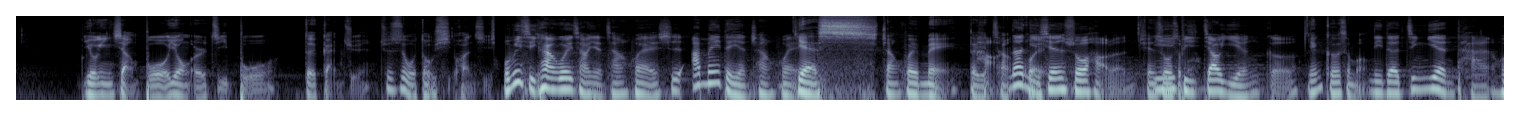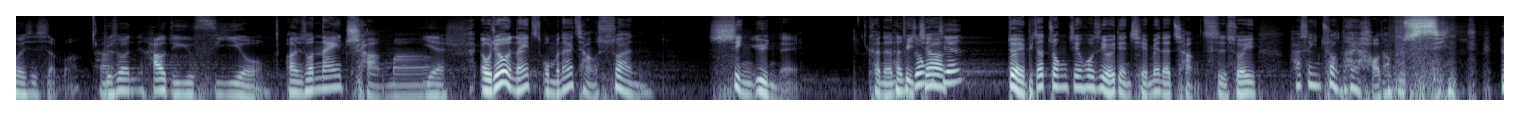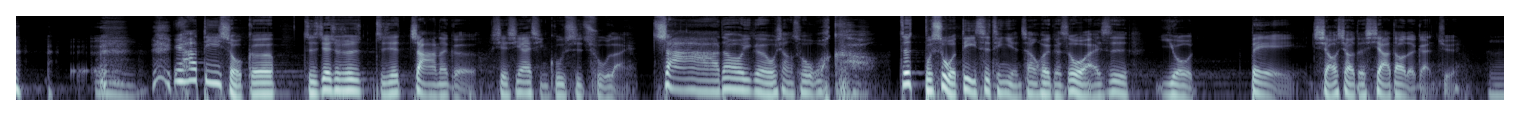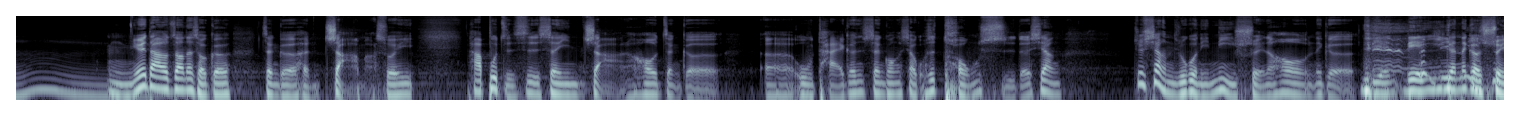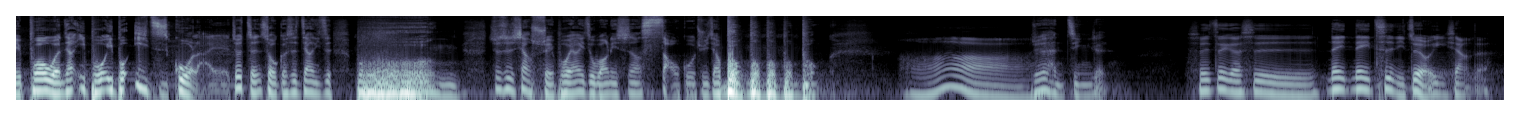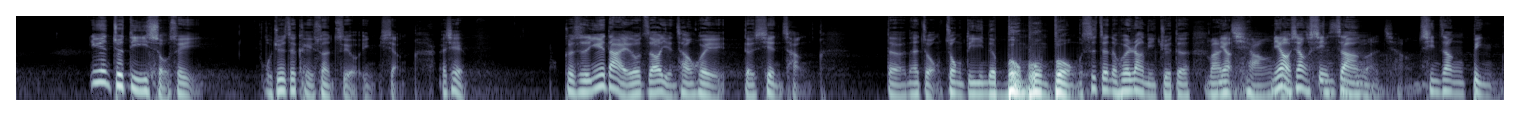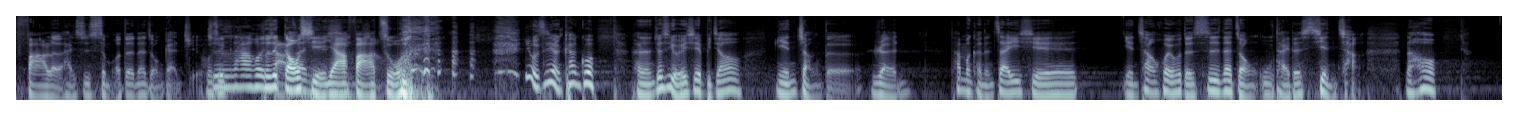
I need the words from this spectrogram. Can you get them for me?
有音响播，用耳机播的感觉，就是我都喜欢。其实我们一起看过一场演唱会，是阿妹的演唱会。，yes，张惠妹的演好唱会，那你先说好了，你先说比较严格，严格什么你的经验谈会是什么？啊比如说，How do you feel？啊？你说那一场吗？Yes，哎我觉得我那一我们那一场算幸运哎、可能比较中间，对比较中间，或是有一点前面的场次，所以他声音状态好到不行。嗯 因为他第一首歌直接就是直接炸那个写信爱情故事出来，炸到一个，我想说，我靠，这不是我第一次听演唱会，可是我还是有被小小的吓到的感觉。嗯嗯，因为大家都知道那首歌整个很炸嘛，所以它不只是声音炸，然后整个呃舞台跟声光效果是同时的，像就像如果你溺水，然后那个 涟涟漪跟那个水波纹这样一波一波一直过来，哎，就整首歌是这样一直嘣，就是像水波一样一直往你身上扫过去，这样砰砰砰砰砰，啊我，觉得很惊人。所以这个是那那一次你最有印象的。因为就第一首，所以我觉得这可以算最有印象。而且，可是因为大家也都知道，演唱会的现场的那种重低音的嘣嘣嘣，是真的会让你觉得蛮你要强，你好像心脏，心脏病发了还是什么的那种感觉，或就是是他会或是高血压。发作。因为我之前有看过，可能就是有一些比较年长的人，他们可能在一些演唱会或者是那种舞台的现场，然后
